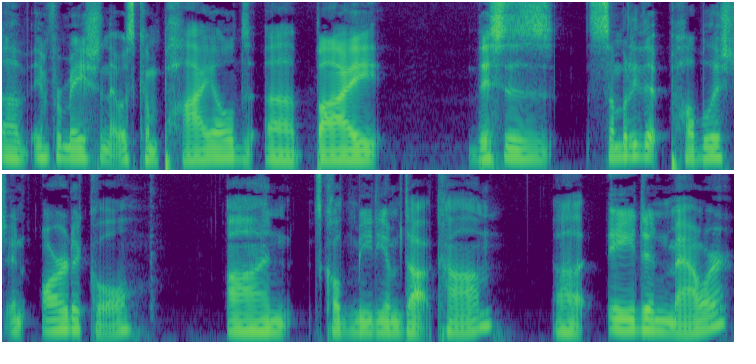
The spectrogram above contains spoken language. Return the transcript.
of information that was compiled uh, by this is somebody that published an article on it's called medium.com uh, Aidan Moher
